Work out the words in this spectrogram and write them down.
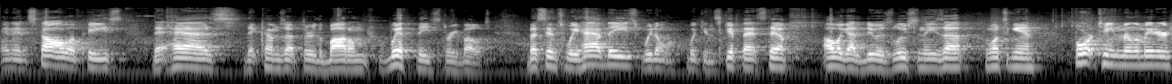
and install a piece that has that comes up through the bottom with these three bolts. But since we have these, we don't we can skip that step. All we got to do is loosen these up. Once again, 14 millimeter.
